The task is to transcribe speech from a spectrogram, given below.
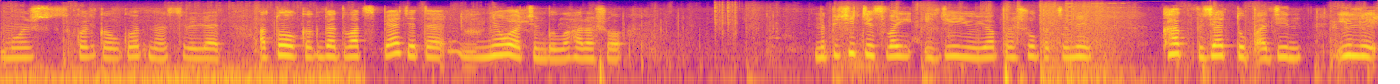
может сколько угодно стрелять. А то, когда 25, это не очень было хорошо. Напишите свою идею, я прошу, пацаны, как взять топ-1 или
